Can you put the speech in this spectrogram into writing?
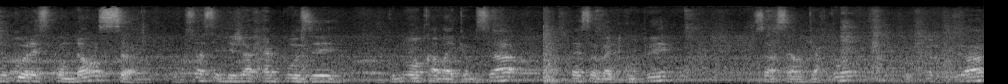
de correspondance. Ça, c'est déjà imposé. Nous, on travaille comme ça. Après, ça va être coupé. Ça, c'est un carton. Là,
